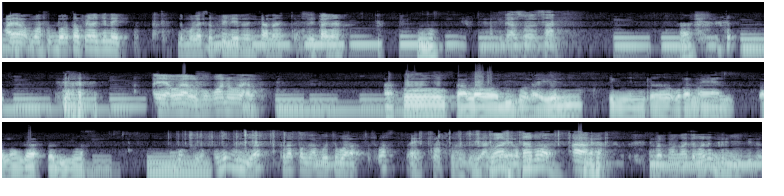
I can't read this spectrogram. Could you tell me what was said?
ayo masuk bawa topi lagi nih udah mulai sepi nih rencana ceritanya Hmm. enggak Sultan. Hah? ayo well mau ke mana well Aku kalau dibolehin pingin ke UMN. Kalau enggak ke Binus. ini negeri ya kenapa nggak mau coba swasta eh swasta negeri Swasta, swasta. kenapa nggak coba negeri gitu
